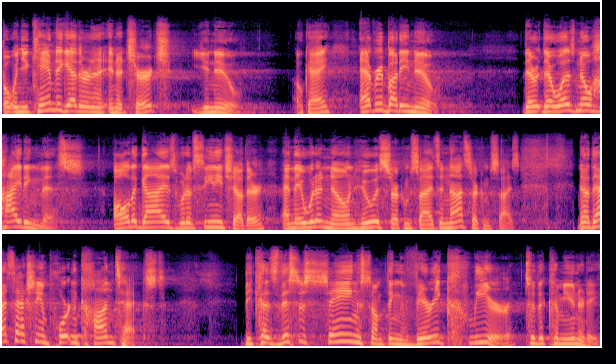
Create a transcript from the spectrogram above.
but when you came together in a, in a church, you knew, okay? Everybody knew. There, there was no hiding this. All the guys would have seen each other and they would have known who was circumcised and not circumcised. Now, that's actually important context because this is saying something very clear to the community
